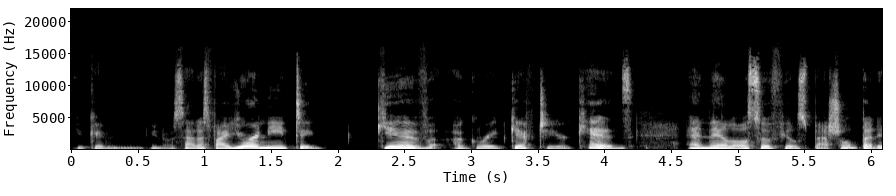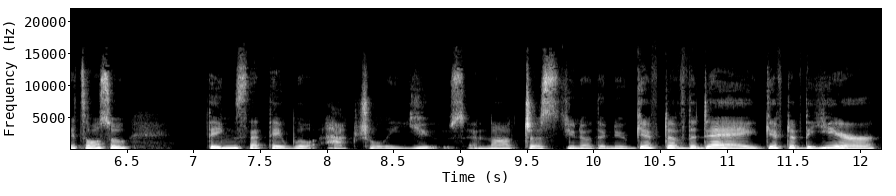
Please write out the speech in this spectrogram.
you can, you know, satisfy your need to give a great gift to your kids and they'll also feel special. But it's also things that they will actually use and not just, you know, the new gift of the day, gift of the year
